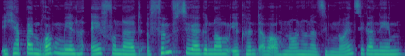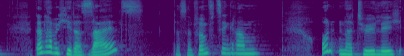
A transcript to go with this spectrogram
Ich habe beim Roggenmehl 1150er genommen, ihr könnt aber auch 997er nehmen. Dann habe ich hier das Salz, das sind 15 Gramm. Und natürlich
